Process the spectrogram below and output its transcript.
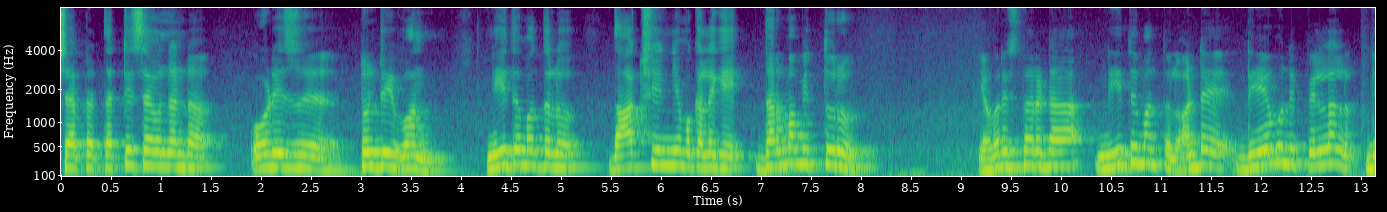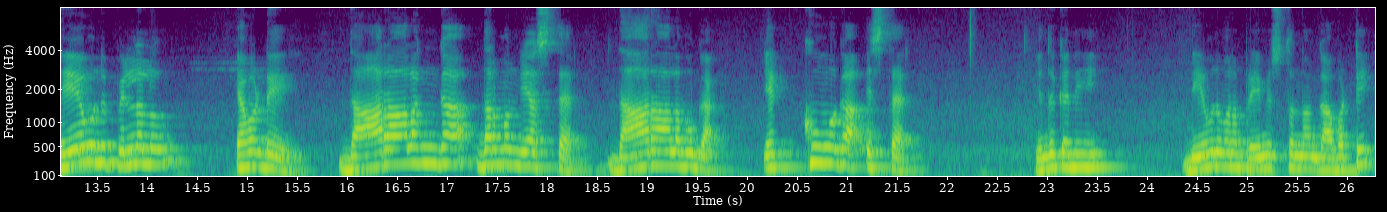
chapter thirty seven and ఓడిస్ ట్వంటీ వన్ నీతిమంతులు దాక్షిణ్యము కలిగి ధర్మమిత్తురు ఎవరిస్తారట? నీతిమంతులు. అంటే దేవుని పిల్లలు. దేవుని పిల్లలు ఏమండి ధారాళంగా ధర్మం చేస్తారు. ధారాళముగా ఎక్కువగా ఇస్తారు. ఎందుకని? దేవుని మనం ప్రేమిస్తున్నాం కాబట్టి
